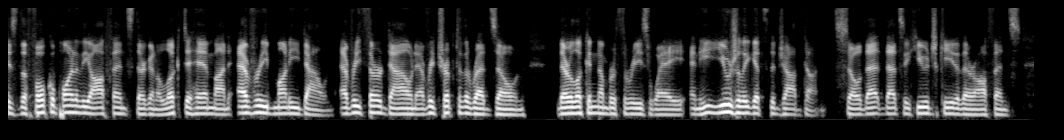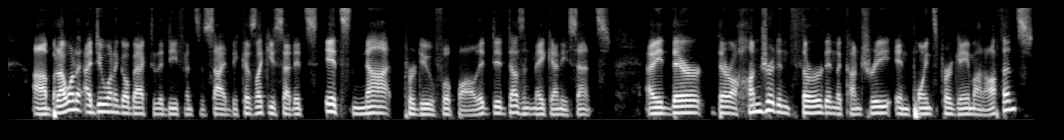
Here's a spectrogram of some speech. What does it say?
is the focal point of the offense. They're going to look to him on every money down, every third down, every trip to the red zone. They're looking number three's way, and he usually gets the job done. So that that's a huge key to their offense. Uh, but I want to, I do want to go back to the defensive side because, like you said, it's it's not Purdue football. It it doesn't make any sense. I mean, they're they're 103rd in the country in points per game on offense.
